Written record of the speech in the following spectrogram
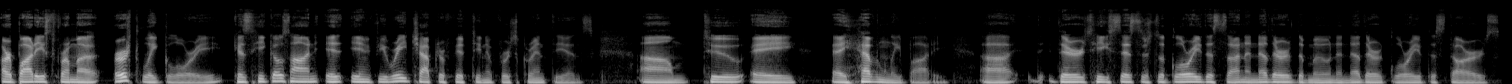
our bodies from a earthly glory because he goes on if you read chapter 15 of first corinthians um, to a a heavenly body. Uh, there's he says there's the glory of the sun another of the moon another glory of the stars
